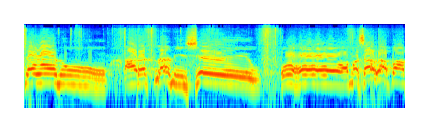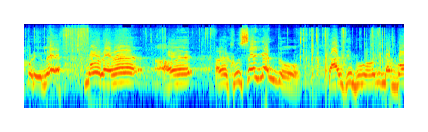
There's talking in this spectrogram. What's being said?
ચવાનું આ રતલામી સેવ. ઓહો આ મસાલા પાપડી. લે બોલ હવે હવે હવે ખુશ થઈ ગયા ને તું? કાલથી ડબ્બો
